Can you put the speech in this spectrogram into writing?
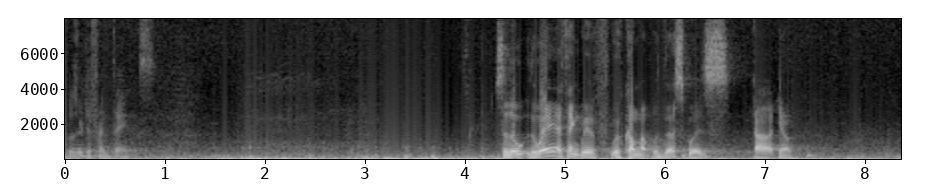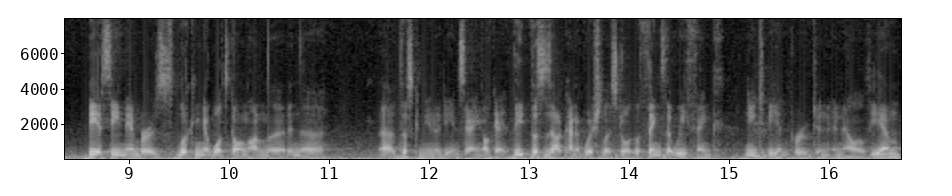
those are different things. So the, the way I think we've, we've come up with this was, uh, you know, BSC members looking at what's going on in the, in the uh, this community and saying, okay, the, this is our kind of wish list or the things that we think need to be improved in, in LLVM,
